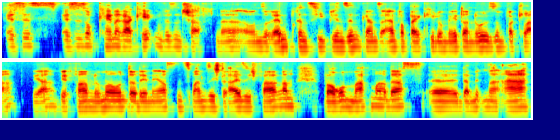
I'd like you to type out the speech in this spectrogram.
es ist, es ist auch keine Raketenwissenschaft. Ne? Unsere Rennprinzipien sind ganz einfach, bei Kilometer Null sind wir klar. Ja, wir fahren immer unter den ersten 20, 30 Fahrern. Warum machen wir das? Äh, damit wir A,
